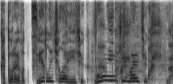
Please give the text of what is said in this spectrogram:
которая вот светлый человечек, умненький мальчик. Ой, да,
